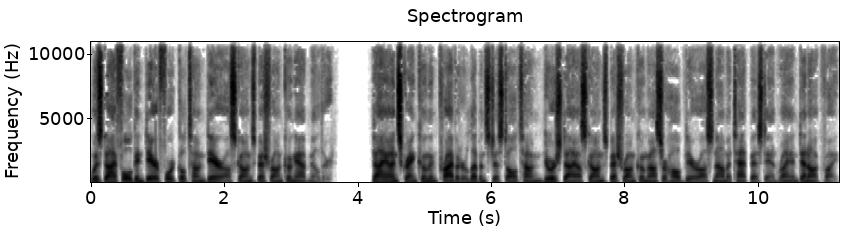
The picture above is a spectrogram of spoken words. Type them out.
was die Folgen der Fortgeltung der Ausgangsbeschränkung abmildert. Die Einschränkungen privater Lebensgestaltung durch die Ausgangsbeschränkung außerhalb der Ausnahmetatbestand reihen dennoch weit.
